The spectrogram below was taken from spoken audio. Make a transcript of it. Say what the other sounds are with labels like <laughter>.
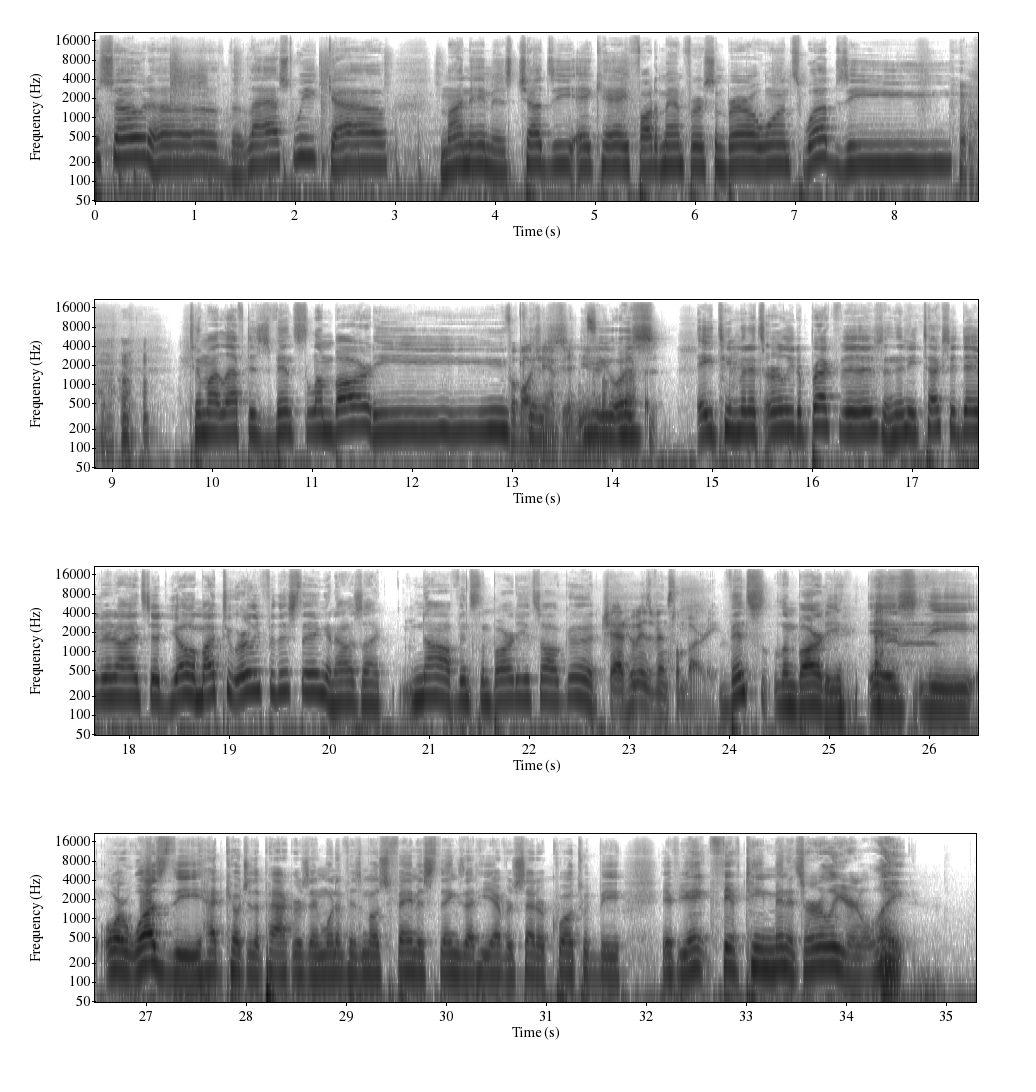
episode of The Last Week Out. My name is Chudsy, aka Fought a Man for a Sombrero Once, Wubsy. <laughs> to my left is Vince Lombardi. Football 'cause champion, He was 18 minutes early to breakfast, and then he texted David and I and said, Yo, am I too early for this thing? And I was like, Nah, Vince Lombardi, it's all good. Chad, who is Vince Lombardi? Vince Lombardi is the or was the head coach of the Packers, and one of his most famous things that he ever said or quotes would be, "If you ain't 15 minutes early, you're late."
